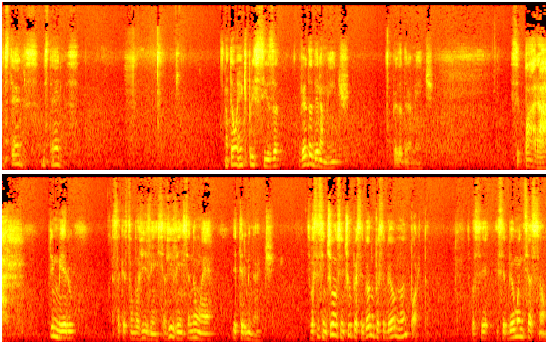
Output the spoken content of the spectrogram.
mistérios, mistérios. Então a gente precisa verdadeiramente, verdadeiramente, separar primeiro essa questão da vivência. A vivência não é determinante. Se você sentiu ou não sentiu, percebeu ou não percebeu, não importa. Se você recebeu uma iniciação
